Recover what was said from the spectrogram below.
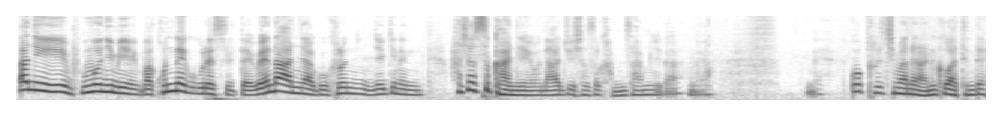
아니 부모님이 막 혼내고 그랬을 때 왜 낳았냐고 그런 얘기는 하셨을 거 아니에요. 낳아주셔서 감사합니다. 네. 네. 꼭 그렇지만은 않을 것 같은데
